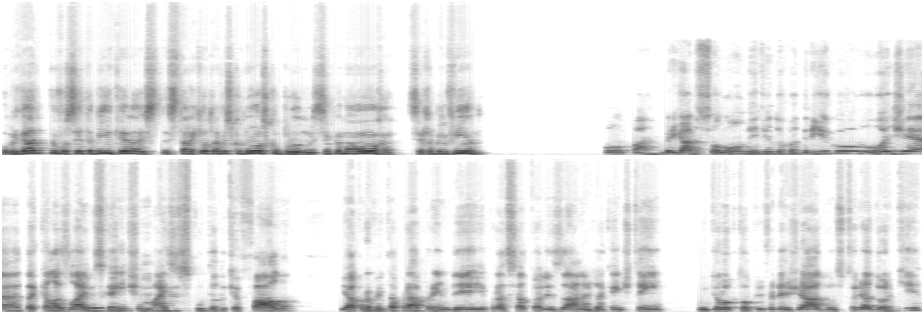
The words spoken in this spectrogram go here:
Obrigado por você também ter, estar aqui outra vez conosco, Bruno. É sempre uma honra. Seja bem-vindo. Opa, obrigado, Solon. Bem-vindo, Rodrigo. Hoje é daquelas lives que a gente mais escuta do que fala e aproveita para aprender e para se atualizar, né? Já que a gente tem um interlocutor privilegiado, um historiador que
